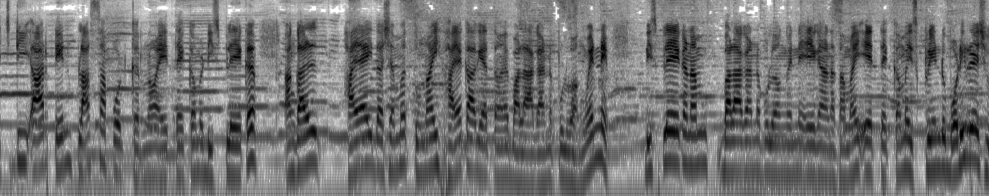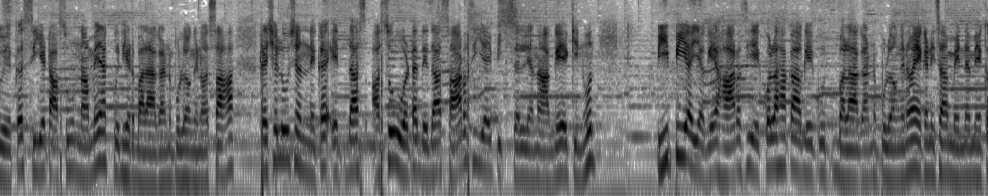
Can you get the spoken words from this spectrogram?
HDR10 ප්ලස් සපෝට් කරනවා. ඒත් එකම ඩිස්පලේ එක අඟල් හයයි දශම තුනයි හයකාගේ ඇත්තමයි බලාගන්න පුළුවන් වෙන්නේ. ඩිස්පලේ එක නම් බලාගන්න පුළුවන් වෙන්න ඒ ගන තමයි. ඒත් එක්කම ස්ක්‍රීන්ඩු බොඩි රේෂුව එක සියට අසු නමයක් විදිහට බලාගන්න පුළුවන්ගෙනවා සහ රෙශලූෂන් එක එදස් අසුවට දෙදා සාරසියයි පික්සල් යන අගයකිනුත් PPI අගේ හාරසි එකොළහකාගේකුත් බලාගන්න පුළුවන්ගෙනවා එක නිසා මෙන්න මේක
